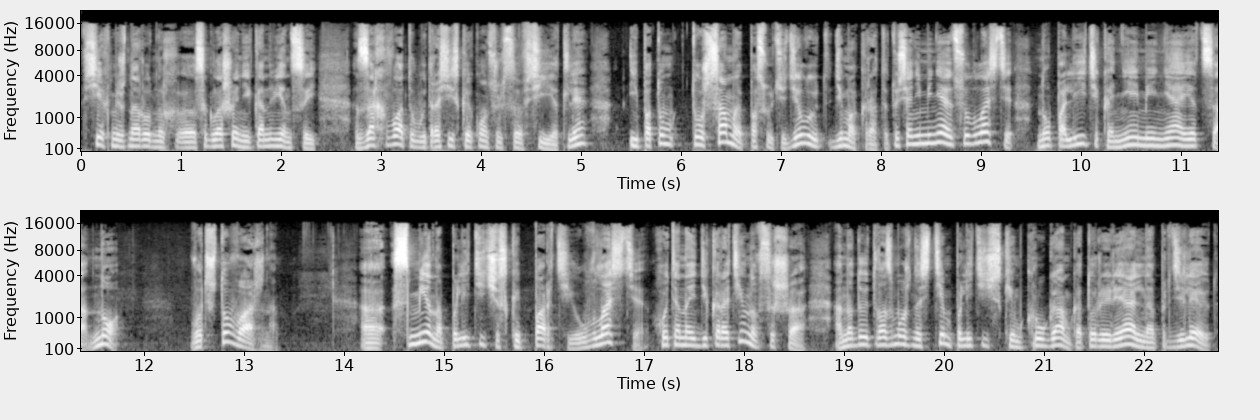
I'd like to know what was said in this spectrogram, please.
всех международных э, соглашений и конвенций, захватывают российское консульство в Сиэтле, и потом то же самое, по сути, делают демократы. То есть они меняются у власти, но политика не меняется. Но вот что важно – смена политической партии у власти, хоть она и декоративна в США, она дает возможность тем политическим кругам, которые реально определяют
